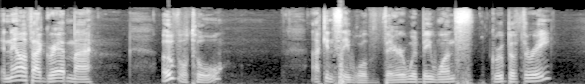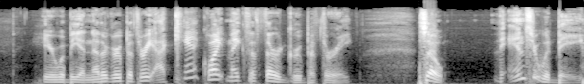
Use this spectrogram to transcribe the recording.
And now if I grab my oval tool, I can see, well, there would be one group of three. Here would be another group of three. I can't quite make the third group of three. So the answer would be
